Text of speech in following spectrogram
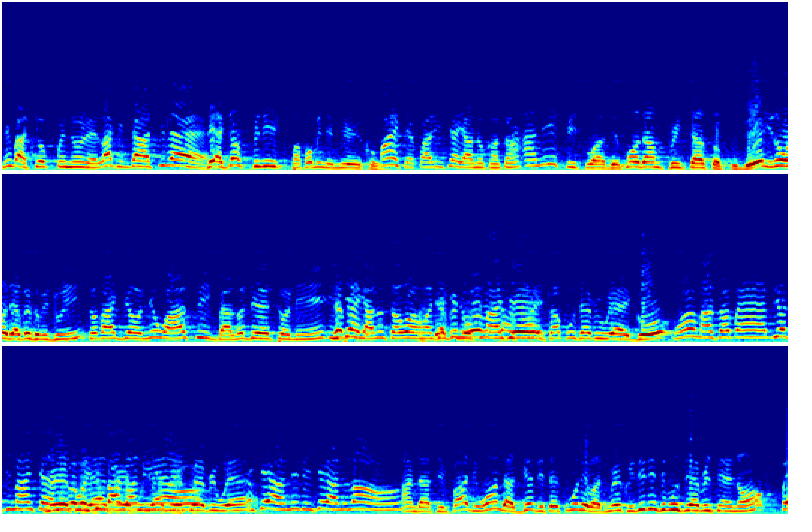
nígbà tí ó pinnu rẹ̀ láti dá a sílẹ̀. They had just finished performing a miracle. wọ́n ẹ̀ṣẹ̀ parí iṣẹ́ ìyanu kan tán. And if it were the modern preachers of today, you know what they are going to be doing? tó bá jẹ́ oníwàásù ìgbàlódé tòní iṣẹ́ ìyanu tọwọ́ wọn ṣe kí ni wọ́n máa "That's ṣe. it happens everywhere I go. wọ́n máa sọ pé bí ó ti máa ń ṣẹlẹ̀ gbogbo tí bá lọ nìyẹn o. iṣẹ́ ìyanu níbi iṣẹ́ ìyanu lọ́hùn-ún. And that in fact, the one that gave the testimony about the miracle, didn't even say everything enough. pé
